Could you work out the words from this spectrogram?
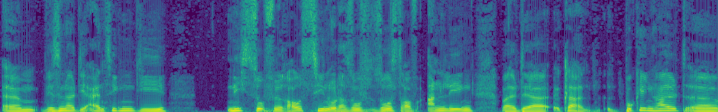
ähm, wir sind halt die einzigen, die nicht so viel rausziehen oder so so es drauf anlegen, weil der klar Booking halt äh,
